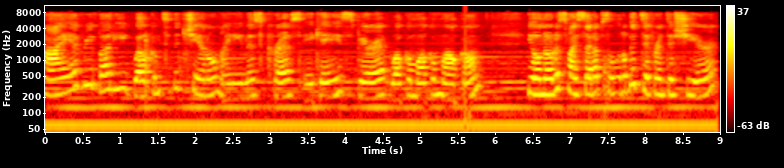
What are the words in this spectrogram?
Hi everybody, welcome to the channel. My name is Chris, aka Spirit. Welcome, welcome, welcome. You'll notice my setup's a little bit different this year.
